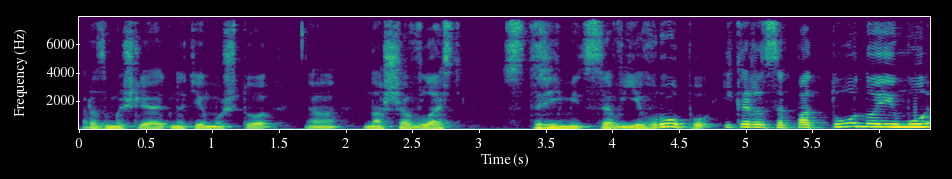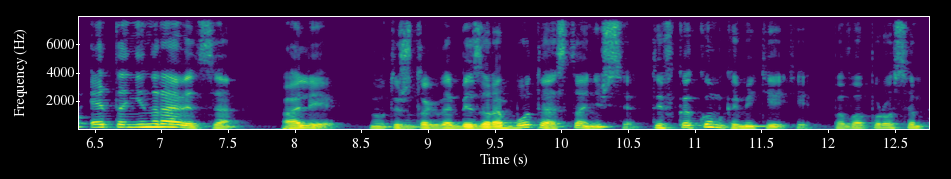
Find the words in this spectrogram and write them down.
размышляет на тему, что а, наша власть стремится в Европу, и кажется, по тону ему это не нравится. Олег, ну ты же тогда без работы останешься. Ты в каком комитете? По вопросам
